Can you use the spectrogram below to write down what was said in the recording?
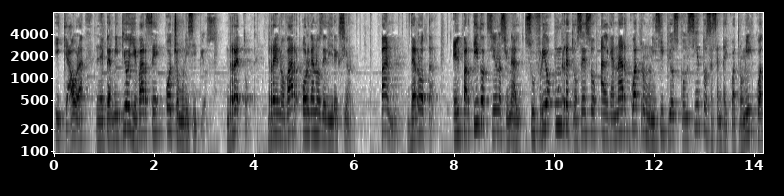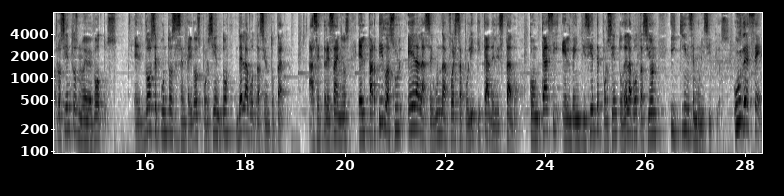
y que ahora le permitió llevarse ocho municipios. Reto, renovar órganos de dirección. PAN, derrota. El Partido Acción Nacional sufrió un retroceso al ganar cuatro municipios con 164.409 votos, el 12.62% de la votación total. Hace tres años, el Partido Azul era la segunda fuerza política del Estado, con casi el 27% de la votación y 15 municipios. UDC,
